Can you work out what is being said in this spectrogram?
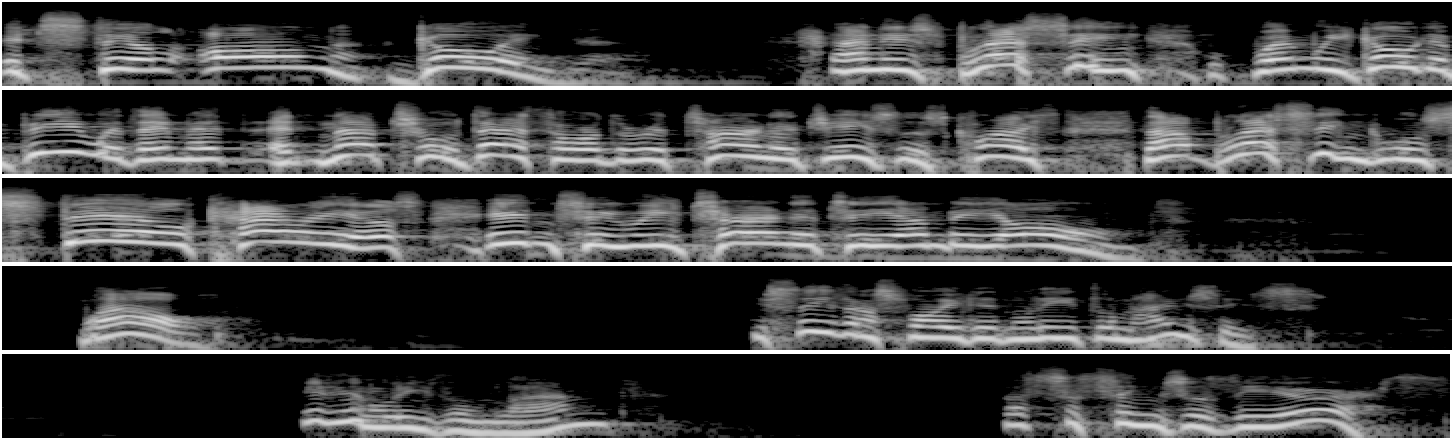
it's still ongoing. Yeah. And his blessing, when we go to be with him at, at natural death or the return of Jesus Christ, that blessing will still carry us into eternity and beyond. Wow. You see, that's why he didn't leave them houses. He didn't leave them land. That's the things of the earth.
